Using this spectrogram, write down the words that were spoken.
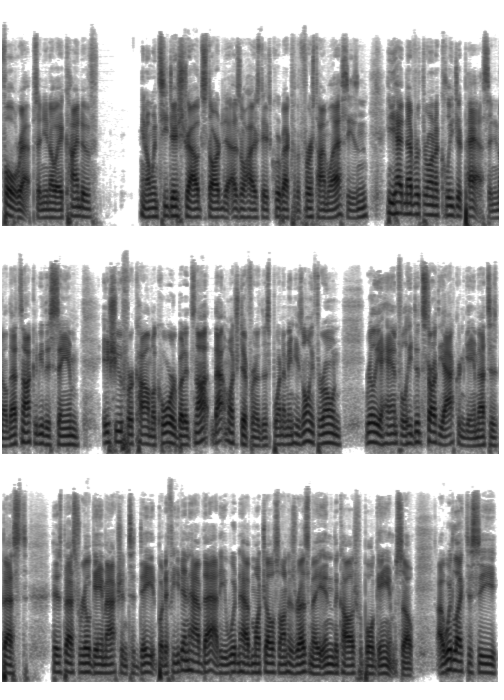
full reps, and you know, it kind of you know, when CJ Stroud started as Ohio State's quarterback for the first time last season, he had never thrown a collegiate pass. And, you know, that's not going to be the same issue for Kyle McCord, but it's not that much different at this point. I mean, he's only thrown really a handful. He did start the Akron game. That's his best his best real game action to date. But if he didn't have that, he wouldn't have much else on his resume in the college football game. So I would like to see,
